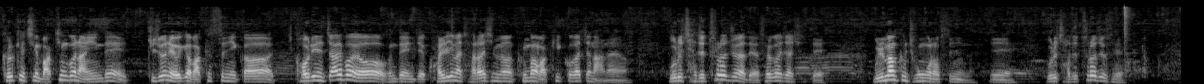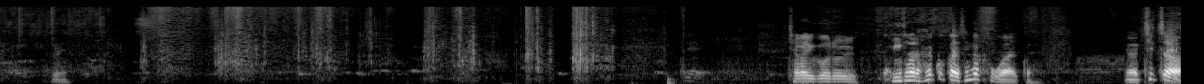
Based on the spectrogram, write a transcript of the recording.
그렇게 지금 막힌 건 아닌데 기존에 여기가 막혔으니까 거리는 짧아요. 근데 이제 관리만 잘하시면 금방 막힐 것 같지는 않아요. 물을 자주 틀어줘야 돼요. 설거지 하실 때. 물만큼 좋은 건 없으니까. 예. 물을 자주 틀어주세요. 네. 네. 제가 이거를 공사를 할 것까지 생각하고 와야 할 거예요. 예, T자,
